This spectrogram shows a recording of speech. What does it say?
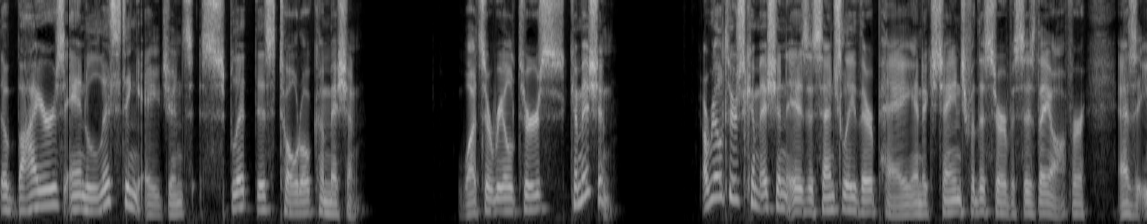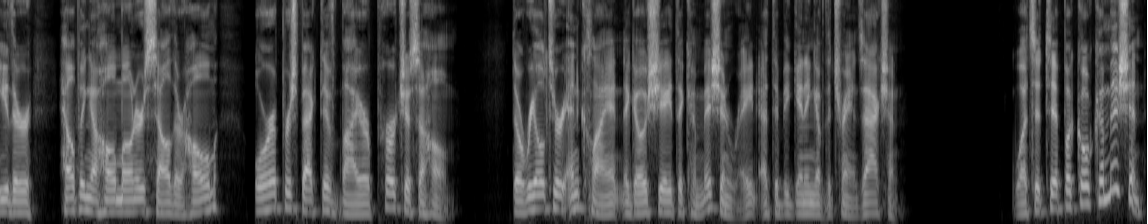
the buyers and listing agents split this total commission. What's a realtor's commission? A realtor's commission is essentially their pay in exchange for the services they offer as either helping a homeowner sell their home or a prospective buyer purchase a home. The realtor and client negotiate the commission rate at the beginning of the transaction. What's a typical commission?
